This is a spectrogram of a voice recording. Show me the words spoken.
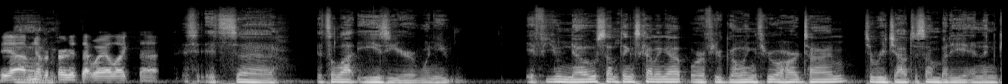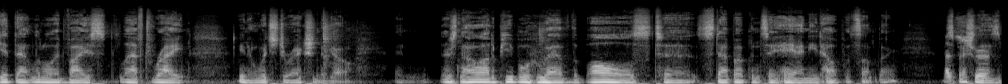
Yeah i've um, never heard it that way. I like that. it's it's, uh, it's a lot easier when you if you know something's coming up or if you're going through a hard time to reach out to somebody and then get that little advice left right you know which direction to go there's not a lot of people who have the balls to step up and say, "Hey, I need help with something." That's Especially as,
